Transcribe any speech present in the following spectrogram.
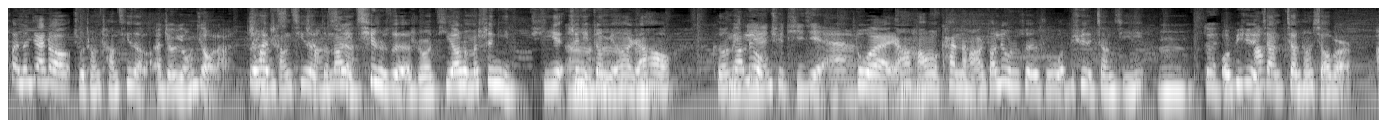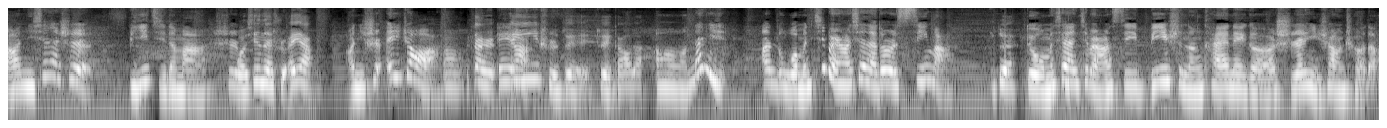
换的驾照就成长期的了。那就永久了，对，它长长期的，等到你七十岁的时候提交什么身体体身体证明啊，嗯嗯然后可能到六去体检，对，然后嗯好像我看的好像到六十岁的时候，我必须得降级，嗯对我必须得降、降成小本儿。啊，你现在是 B 级的吗？是我现在是 A 呀，啊，你是 A 照啊？嗯，但是 A 一是最最高的。哦，那你啊，我们基本上现在都是 C 嘛。对对，我们现在基本上 C，B 是能开那个十人以上车的，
